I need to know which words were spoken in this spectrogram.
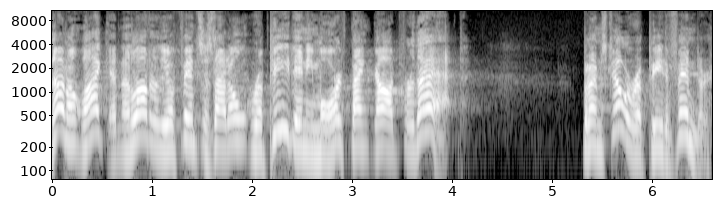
No, I don't like it. And a lot of the offenses I don't repeat anymore. Thank God for that. But I'm still a repeat offender.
